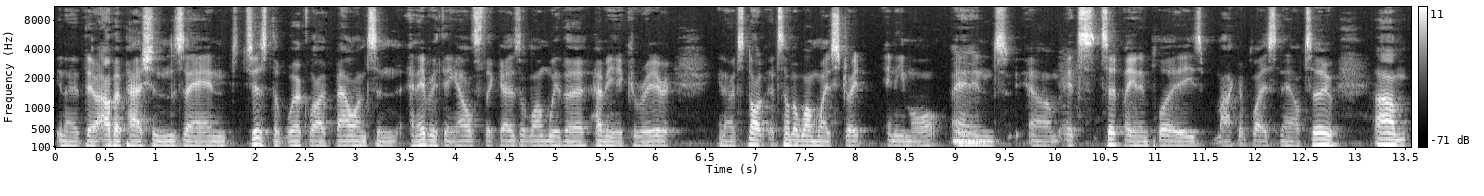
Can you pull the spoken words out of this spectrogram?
you know, their other passions and just the work-life balance and, and everything else that goes along with uh, having a career. You know, it's not it's not a one-way street anymore, and um, it's certainly an employee's marketplace now too. Um,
